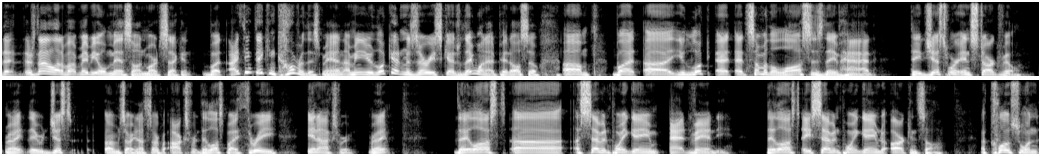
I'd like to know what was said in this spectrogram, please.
th- there's not a lot of uh, maybe Ole Miss on March 2nd. But I think they can cover this, man. I mean, you look at Missouri's schedule; they won at Pitt also. Um, but uh, you look at at some of the losses they've had. They just were in Starkville, right? They were just. Oh, I'm sorry, not Starkville, Oxford. They lost by three in Oxford, right? They lost uh, a seven point game at Vandy. They lost a seven point game to Arkansas, a close one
